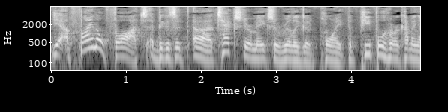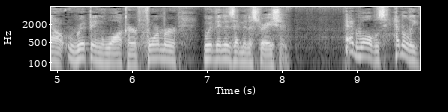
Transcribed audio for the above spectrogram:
yeah, final thoughts, uh, because uh, Texter makes a really good point. The people who are coming out ripping Walker, former within his administration, Ed Wall was heavily,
